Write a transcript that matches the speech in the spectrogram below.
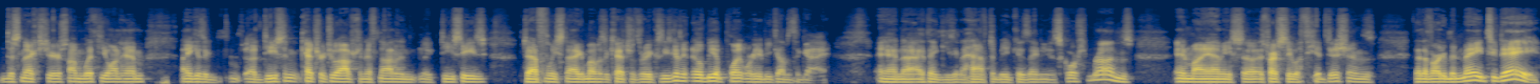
this next year. So I'm with you on him. I think he's a, a decent catcher two option, if not in like DCs. Definitely snag him up as a catcher three because he's gonna. It'll be a point where he becomes the guy, and uh, I think he's gonna have to be because they need to score some runs in Miami. So especially with the additions that have already been made today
